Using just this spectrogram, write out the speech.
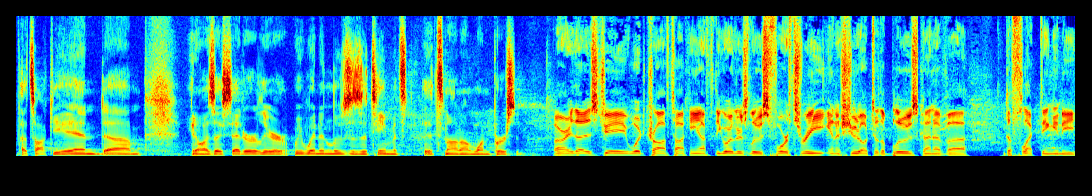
That's hockey. And, um, you know, as I said earlier, we win and lose as a team. It's, it's not on one person. All right, that is Jay Woodcroft talking after the Oilers lose 4 3 in a shootout to the Blues, kind of. Uh, deflecting any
